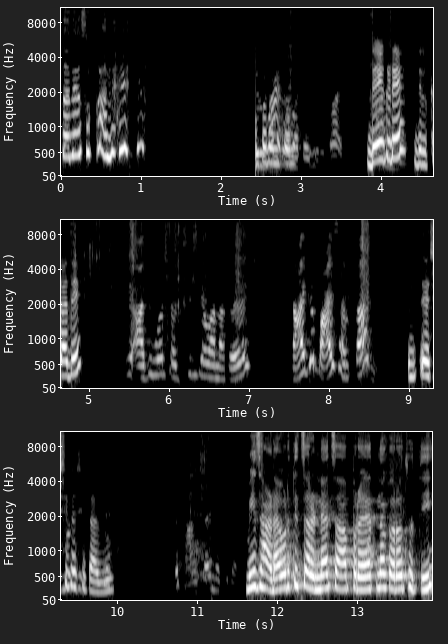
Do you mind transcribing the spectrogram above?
तर दे सुकाने. दे इकडे दिलका दे. आधी वर चढतील तेव्हा ना काय नाही ग पाय सरतात. ती अशी कशी काजू. मी झाडावरती चढण्याचा प्रयत्न करत होती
